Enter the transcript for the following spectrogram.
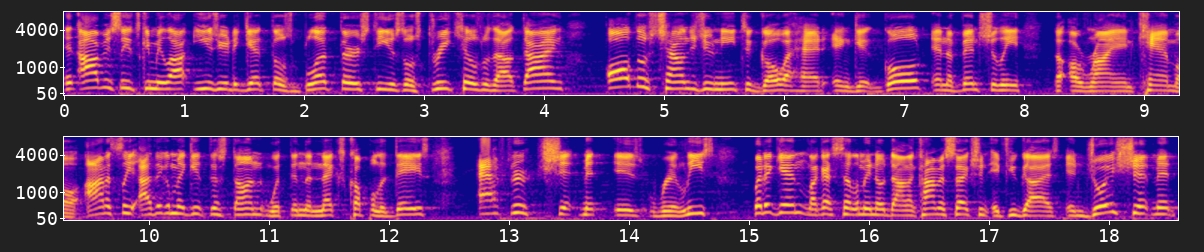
And obviously, it's gonna be a lot easier to get those bloodthirsties, those three kills without dying all those challenges you need to go ahead and get gold and eventually the Orion camo. Honestly, I think I'm gonna get this done within the next couple of days after shipment is released. But again, like I said, let me know down in the comment section if you guys enjoy shipment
